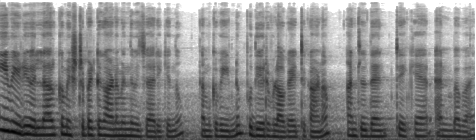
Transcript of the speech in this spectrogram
ഈ വീഡിയോ എല്ലാവർക്കും ഇഷ്ടപ്പെട്ട് കാണുമെന്ന് വിചാരിക്കുന്നു. നമുക്ക് വീണ്ടും പുതിയൊരു വ്ളോഗായിട്ട് കാണാം. Until then take care and bye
